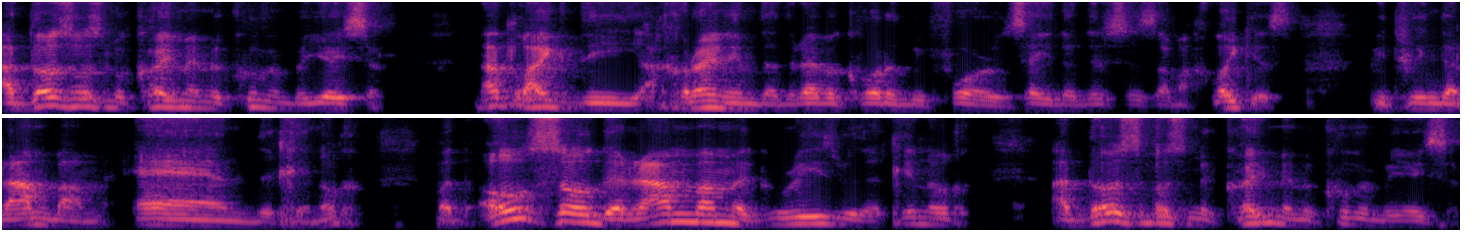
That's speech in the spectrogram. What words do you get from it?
Adoz was Mekoyme Mekuvim Beyoser. Not like the Achronim that the Rebbe quoted before, who say that this is a machlokes between the Rambam and the Chinuch, but also the Rambam agrees with the Chinuch. Ados was mekoyim mekuvim beyeser.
